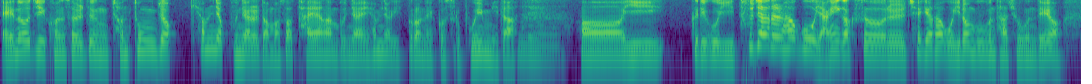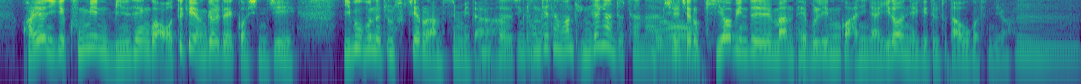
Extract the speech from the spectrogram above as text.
에너지 건설 등 전통적 협력 분야를 넘어서 다양한 분야의 협력을 이끌어낼 것으로 보입니다. 네. 어, 이 그리고 이 투자를 하고 양해각서를 체결하고 이런 부분 다 좋은데요. 과연 이게 국민 민생과 어떻게 연결될 것인지 이 부분은 좀 숙제로 남습니다. 그러니까요. 지금 경제 상황 굉장히 안 좋잖아요. 뭐 실제로 기업인들만 배불리는 거 아니냐 이런 얘기들도 나오거든요. 음.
